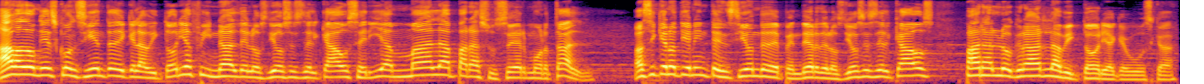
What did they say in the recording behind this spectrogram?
Abaddon es consciente de que la victoria final de los dioses del caos sería mala para su ser mortal, así que no tiene intención de depender de los dioses del caos para lograr la victoria que busca.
